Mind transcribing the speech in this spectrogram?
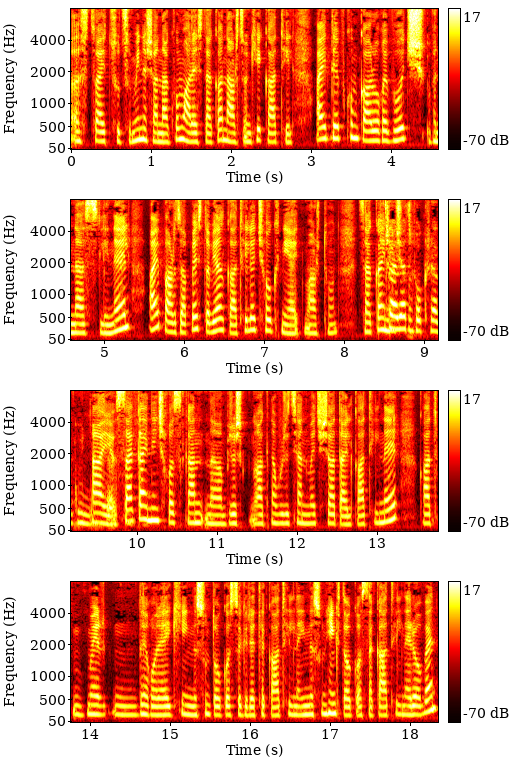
ըստ այդ ցուցումի նշանակվում արհեստական արցունքի կաթիլ։ Այդ դեպքում կարող է ոչ վնաս լինել, այլ պարզապես տվյալ կաթիլը չօգնի այդ մարդուն։ Սակայն ինչ փոքրագույն է։ Այո, սակայն ինչ խոսքան ակնաբուժության մեջ շատ այլ կաթիլներ, կաթ մեր դեղորայքի 90%-ը գրեթե կաթիլն է, 95%-ը կաթիլներով են,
